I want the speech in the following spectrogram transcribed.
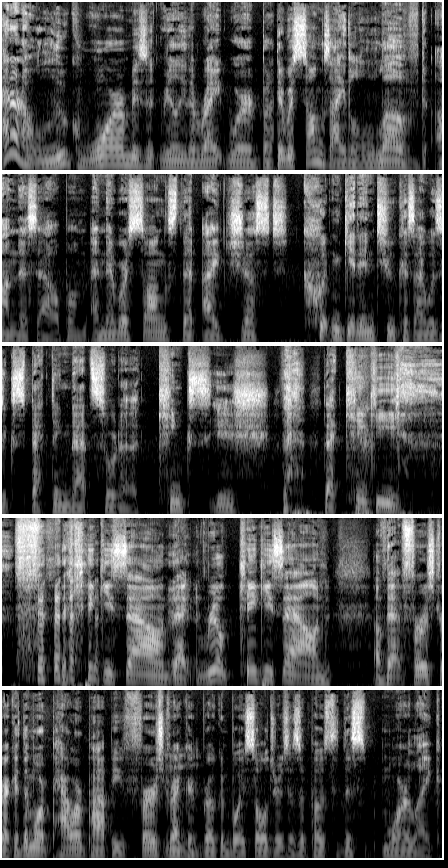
I don't know, lukewarm isn't really the right word, but there were songs I loved on this album, and there were songs that I just couldn't get into because I was expecting that sort of kinks ish, that kinky, the kinky sound, that real kinky sound of that first record, the more power poppy first mm. record, Broken Boy Soldiers, as opposed to this more like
